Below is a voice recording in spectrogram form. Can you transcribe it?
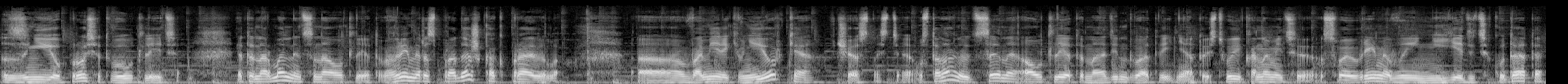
за нее просят в аутлете. Это нормальная цена аутлета. Во время распродаж, как правило, а, в Америке, в Нью-Йорке в частности, устанавливают цены аутлета на 1, 2, 3 дня. То есть вы экономите свое время, вы не едете куда-то.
